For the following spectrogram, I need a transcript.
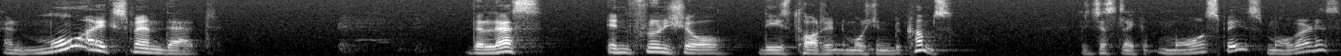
And more I expand that, the less influential these thought and emotion becomes. It's just like more space, more awareness,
